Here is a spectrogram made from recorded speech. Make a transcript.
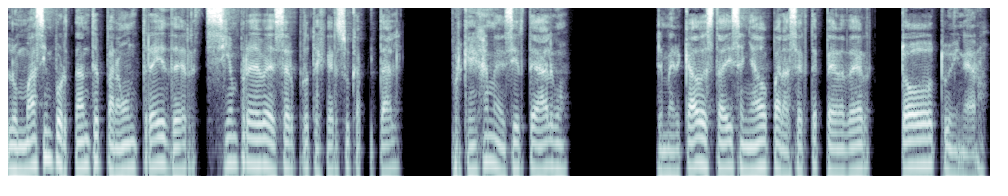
Lo más importante para un trader siempre debe ser proteger su capital, porque déjame decirte algo, el mercado está diseñado para hacerte perder todo tu dinero.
